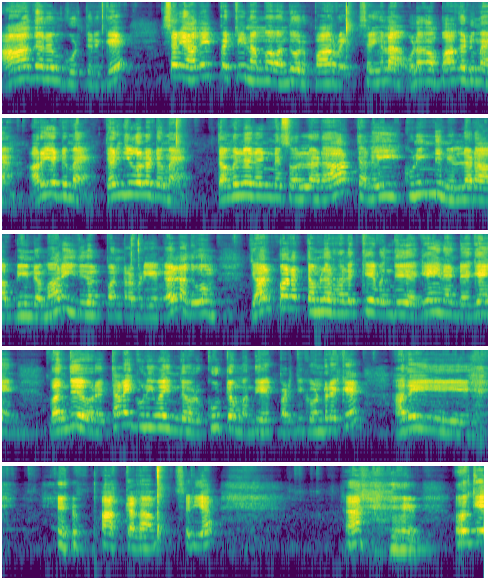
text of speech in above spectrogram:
ஆதரவு கொடுத்துருக்கு. சரி அதை பற்றி நம்ம வந்து ஒரு பார்வை. சரிங்களா? உலகம் பார்க்கட்டுமே அறியட்டுமே தெரிஞ்சு கொள்ளட்டுமே தமிழன் சொல்லடா தலை குனிந்து நில்லடா அப்படின்ற மாதிரி இதுகள் பண்ற விடயங்கள். அதுவும் யாழ்ப்பாண தமிழர்களுக்கே வந்து அகெயின் அண்ட் அகெயின் வந்து ஒரு தலை குனிவை இந்த ஒரு கூட்டம் வந்து ஏற்படுத்தி கொண்டிருக்கு. அதை பார்க்கலாம். சரியா? ஓகே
